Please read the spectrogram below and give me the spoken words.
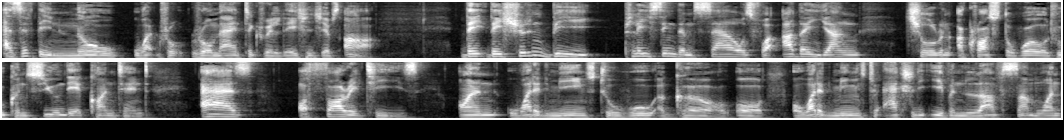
as if they know what ro- romantic relationships are. They, they shouldn't be placing themselves for other young children across the world who consume their content as authorities on what it means to woo a girl or or what it means to actually even love someone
